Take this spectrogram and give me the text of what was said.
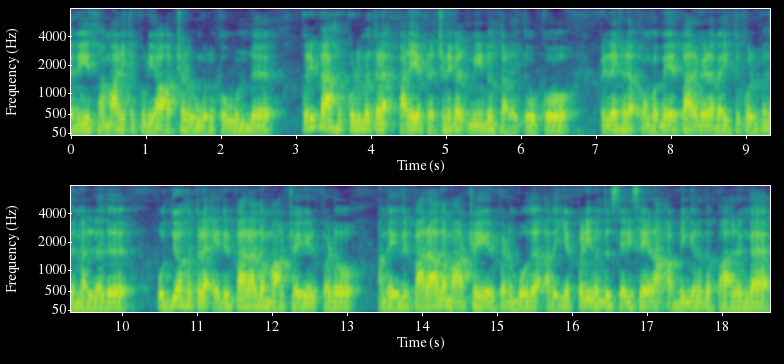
எதையும் சமாளிக்கக்கூடிய ஆற்றல் உங்களுக்கு உண்டு. குறிப்பாக குடும்பத்தில் பழைய பிரச்சனைகள் மீண்டும் தலை தூக்கும். பிள்ளைகளை உங்கள் மேற்பார்வையில் வைத்து கொள்வது நல்லது. உத்தியோகத்தில் எதிர்பாராத மாற்றம் ஏற்படும். அந்த எதிர்பாராத மாற்றம் ஏற்படும் போது அதை எப்படி வந்து சரி செய்யலாம் அப்படிங்கிறத பாருங்கள்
